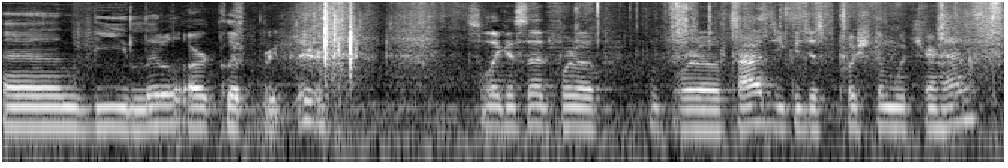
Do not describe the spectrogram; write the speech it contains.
and the little R clip right there. So like I said, for the for the pads, you could just push them with your hands.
